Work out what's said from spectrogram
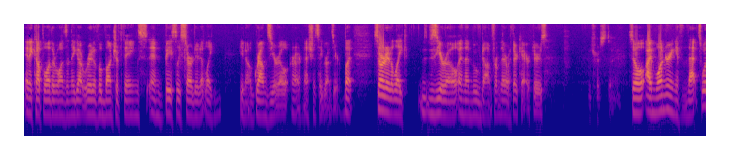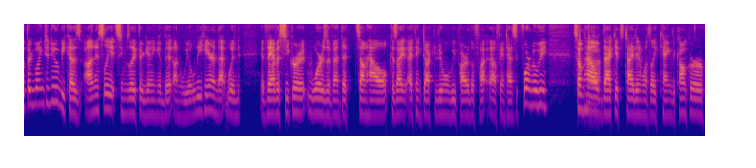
and a couple other ones and they got rid of a bunch of things and basically started at like you know ground zero or I shouldn't say ground zero but started at like zero and then moved on from there with their characters. Interesting. So I'm wondering if that's what they're going to do because honestly, it seems like they're getting a bit unwieldy here, and that would, if they have a Secret Wars event that somehow, because I, I think Doctor Doom will be part of the uh, Fantastic Four movie, somehow yeah. that gets tied in with like Kang the Conqueror.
